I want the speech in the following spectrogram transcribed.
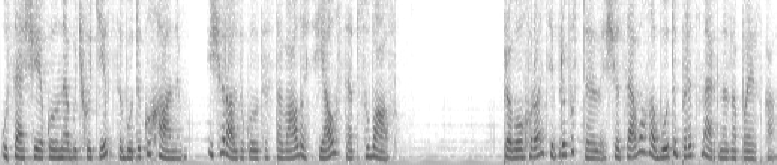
Усе, що я коли-небудь хотів, це бути коханим, і щоразу, коли це ставалось, я усе псував. Правоохоронці припустили, що це могла бути передсмертна записка.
